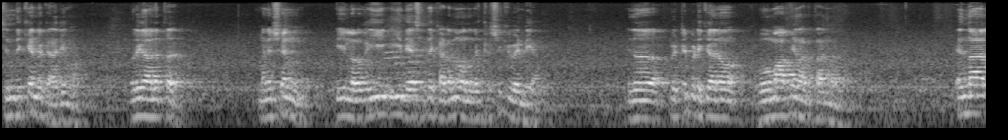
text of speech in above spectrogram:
ചിന്തിക്കേണ്ട കാര്യമാണ്. ഒരു കാലത്ത് മനുഷ്യൻ ഈ ലോക ഈ ഈ ദേശത്തെ കടന്നു വന്നത് കൃഷിക്ക് വേണ്ടിയാണ്. ഇത് വെട്ടിപ്പിടിക്കാനോ ഭൂമാഫിയ നടത്താനോ എന്നാൽ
